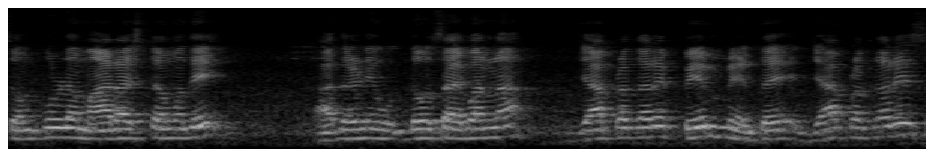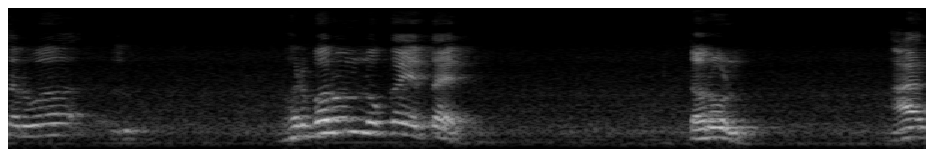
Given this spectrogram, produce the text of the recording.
संपूर्ण महाराष्ट्रामध्ये आदरणीय उद्धव साहेबांना ज्या प्रकारे प्रेम मिळतंय ज्या प्रकारे सर्व भरभरून लोक येत आहेत तरुण आज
